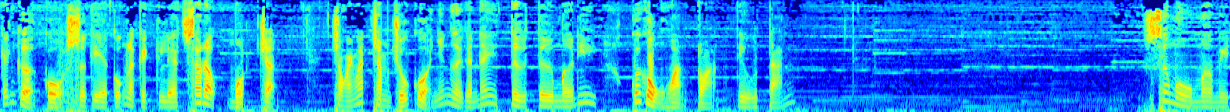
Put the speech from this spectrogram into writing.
cánh cửa cổ xưa kia cũng là kịch liệt sao động một trận. Trong ánh mắt chăm chú của những người gần đây từ từ mới đi, cuối cùng hoàn toàn tiêu tán. Sương mù mờ mịt,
